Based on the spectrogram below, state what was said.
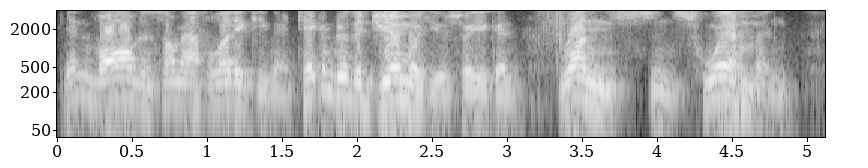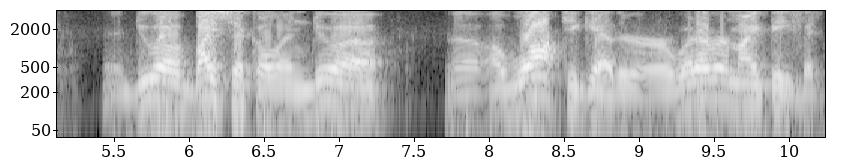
Get involved in some athletic event. Take them to the gym with you so you can run and swim and, and do a bicycle and do a, a walk together or whatever it might be. But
